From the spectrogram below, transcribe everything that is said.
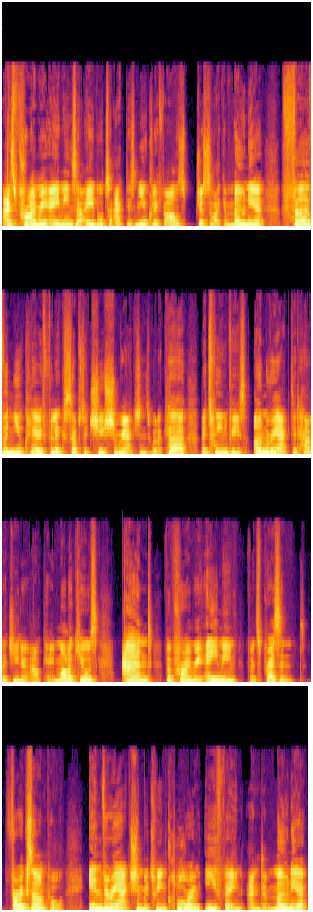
As primary amines are able to act as nucleophiles, just like ammonia, further nucleophilic substitution reactions will occur between these unreacted halogenoalkane molecules and the primary amine that's present. For example, in the reaction between chloroethane and ammonia,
